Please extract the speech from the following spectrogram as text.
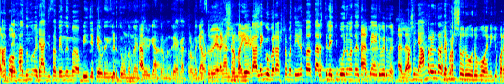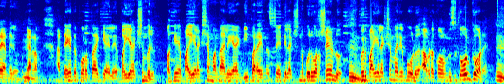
അദ്ദേഹം രാജ്യസഭയിൽ നിന്ന് ബി ജെ പി എവിടെയെങ്കിലും എടുത്തുകൊണ്ടുവന്ന ഒരു കേന്ദ്രമന്ത്രിയാക്കാൻ അല്ലെങ്കിൽ ഉപരാഷ്ട്രപതിയുടെ തലത്തിലേക്ക് പോലും അദ്ദേഹത്തിന്റെ പേര് വരുന്നുണ്ട് പക്ഷെ ഞാൻ പറയുന്നത് പ്രശ്നം ഒരു ഒരു എനിക്ക് പറയാണ്ടായിരുന്നു കാരണം അദ്ദേഹത്തെ പുറത്താക്കിയാൽ ബൈ ഇലക്ഷൻ വരും. ഓക്കെ ബൈ ഇലക്ഷൻ വന്നാൽ ഈ പറയുന്ന സ്റ്റേറ്റ് ഇലക്ഷൻ ഒരു വർഷമേ ഉള്ളൂ. ഒരു ബൈ ഇലക്ഷൻ വരുമ്പോൾ അവിടെ കോൺഗ്രസ് തോൽക്കും അവിടെ. ഉം.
